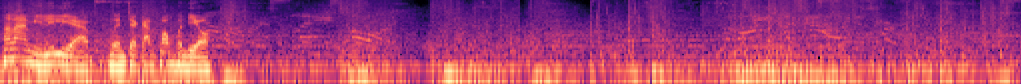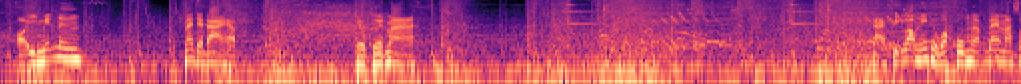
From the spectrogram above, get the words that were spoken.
ข้างล่างมีลิเลียครับเหมือนจะกันป้อมคนเดียว ขออีกเม็ดนึง น่าจะได้ครับเฮลเคิร์ดมา จ่ายฟิกรอบนี้ถือว่าคุ้มครับ ได้มา 2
